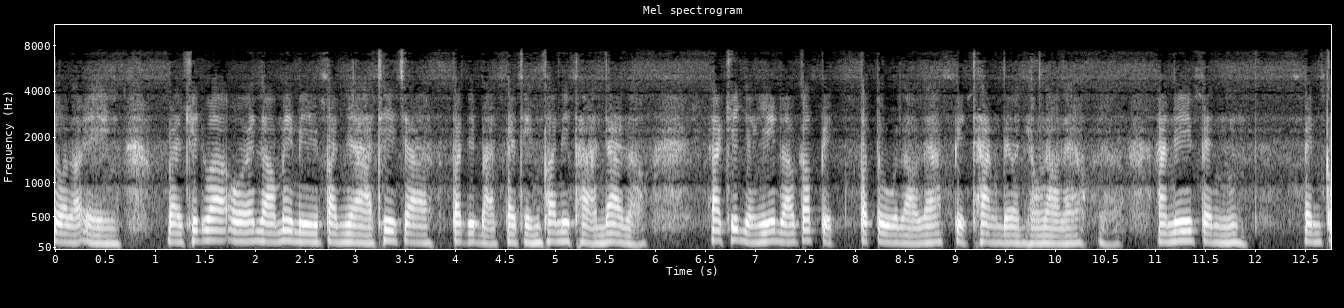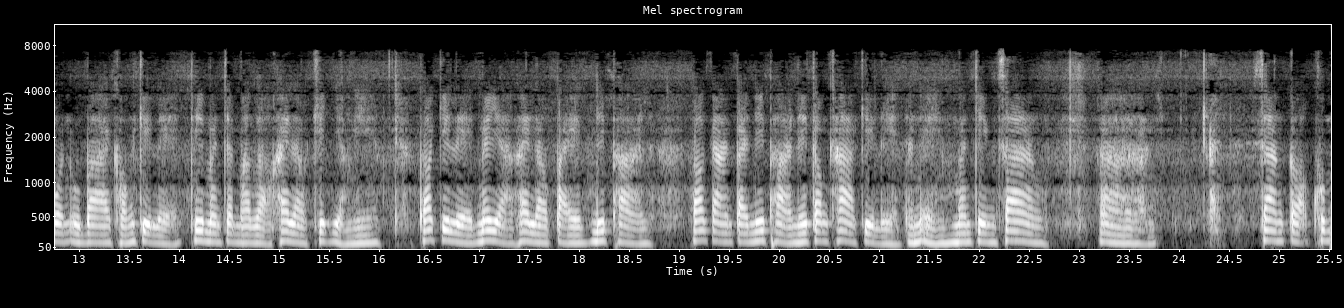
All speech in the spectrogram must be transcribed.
ตัวเราเอง ไปคิดว่าโอ้ยเราไม่มีปัญญาที่จะปฏิบัติไปถึงพระนิพพานได้หรอก ถ้าคิดอย่างนี้เราก็ปิดประตูเราแล้ว ปิดทางเดินของเราแล้ว อันนี้เป็นเป็นกลอุบายของกิเลสที่มันจะมาหลอกให้เราคิดอย่างนี้ เพราะกิเลสไม่อยากให้เราไปนิพพาน เพราะการไปนิพพานนี้ต้องฆ่ากิเลสนั่นเอง มันจึงสร้างสร้างเกาะคุ้ม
